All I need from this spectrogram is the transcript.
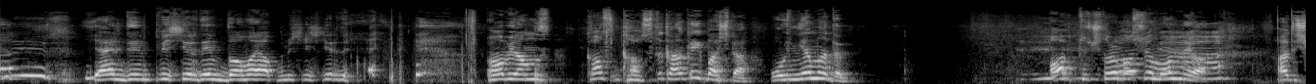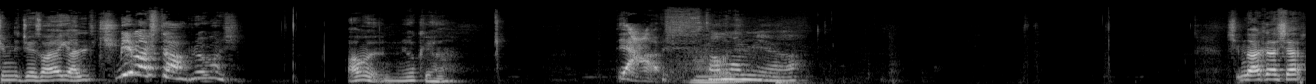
Hayır. Yendim pişirdim doma yaptım şişirdim. Abi yalnız kas, kastı kanka ilk başta. Oynayamadım. Abi tuşlara basıyorum ya. olmuyor. Hadi şimdi cezaya geldik. Bir maç daha. Rövanş. Ama yok ya. Ya üf, tamam ya. Şimdi arkadaşlar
